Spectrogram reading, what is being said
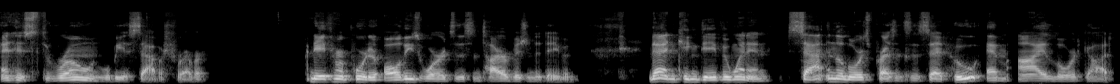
and his throne will be established forever. Nathan reported all these words of this entire vision to David. Then King David went in, sat in the Lord's presence, and said, Who am I, Lord God?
